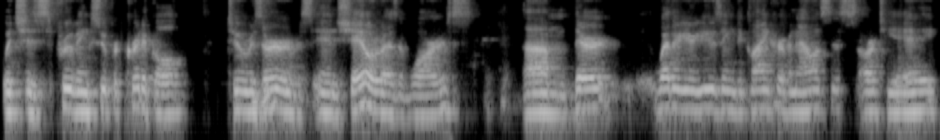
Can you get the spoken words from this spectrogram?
which is proving super critical to mm-hmm. reserves in shale reservoirs. Um, there, whether you're using decline curve analysis, RTA,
